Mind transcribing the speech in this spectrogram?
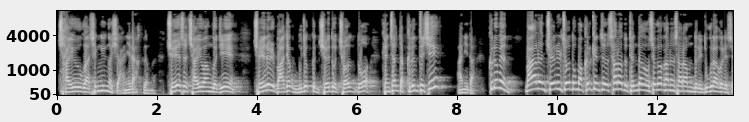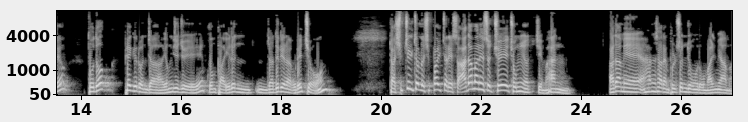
자유가 생긴 것이 아니라 그러면 죄에서 자유한 거지 죄를 맞아 무조건 죄도 져도 괜찮다 그런 뜻이 아니다. 그러면 많은 죄를 져도 막 그렇게 저- 살아도 된다고 생각하는 사람들이 누구라 그랬어요? 도덕, 폐기론자, 영지주의, 권파 이런 자들이라고 그랬죠. 자, 17절로 18절에서 아담 안에서 죄의 종이었지만 아담의 한 사람 불순종으로 말미암아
